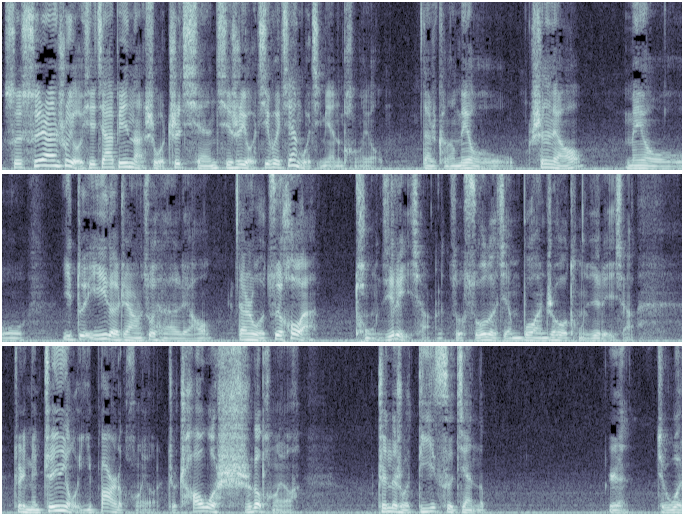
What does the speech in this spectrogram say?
所以虽然说有些嘉宾呢是我之前其实有机会见过几面的朋友，但是可能没有深聊，没有一对一的这样坐下来聊。但是我最后啊统计了一下，就所有的节目播完之后统计了一下，这里面真有一半的朋友，就超过十个朋友啊。真的是我第一次见的人，就我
